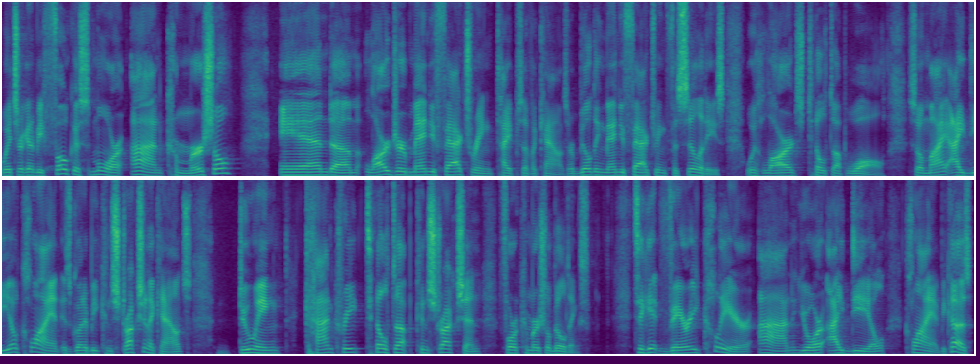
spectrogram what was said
which are going to be focused more on commercial and um, larger manufacturing types of accounts or building manufacturing facilities with large tilt up wall. So, my ideal client is going to be construction accounts doing concrete tilt up construction for commercial buildings to get very clear on your ideal client. Because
